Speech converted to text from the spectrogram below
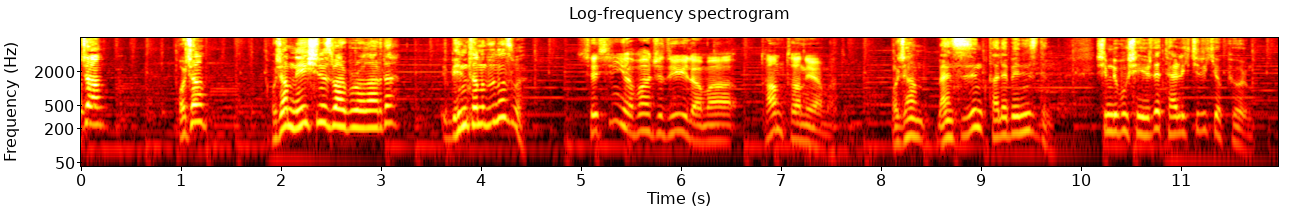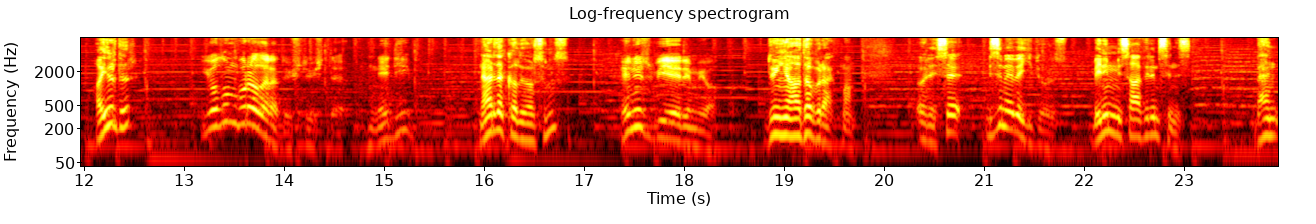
Hocam! Hocam! Hocam ne işiniz var buralarda? Beni tanıdınız mı? Sesin yabancı değil ama tam tanıyamadım. Hocam ben sizin talebenizdim. Şimdi bu şehirde terlikçilik yapıyorum. Hayırdır? Yolum buralara düştü işte. Ne diyeyim? Nerede kalıyorsunuz? Henüz bir yerim yok. Dünyada bırakmam. Öyleyse bizim eve gidiyoruz. Benim misafirimsiniz. Ben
